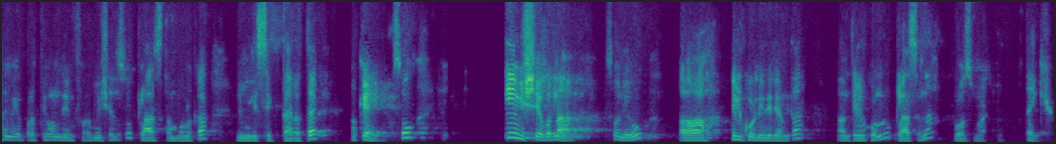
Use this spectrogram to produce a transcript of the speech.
ನಿಮಗೆ ಪ್ರತಿಯೊಂದು ಇನ್ಫಾರ್ಮೇಶನ್ಸ್ ಕ್ಲಾಸ್ನ ಮೂಲಕ ನಿಮಗೆ ಸಿಗ್ತಾ ಇರುತ್ತೆ. ಓಕೆ ಸೊ ಈ ವಿಷಯವನ್ನ ಸೊ ನೀವು ತಿಳ್ಕೊಂಡಿದ್ದೀರಿ ಅಂತ ನಾನು ತಿಳ್ಕೊಂಡು ಕ್ಲಾಸನ್ನು ಕ್ಲೋಸ್ ಮಾಡ್ತೀನಿ. Thank you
